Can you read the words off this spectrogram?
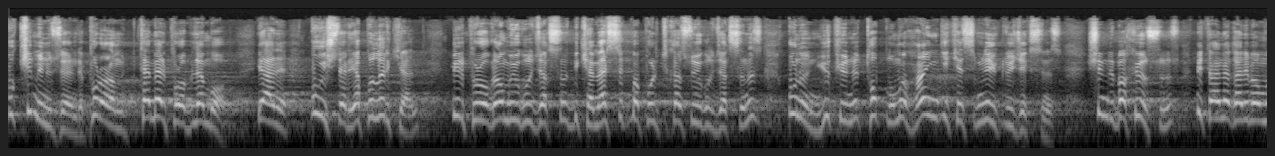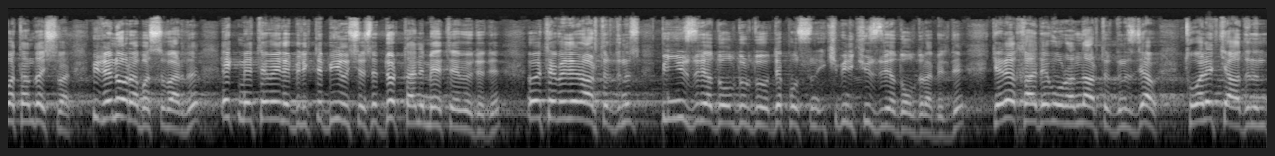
Bu kimin üzerinde? Programın temel problem o. Yani bu işler yapılırken bir program uygulayacaksınız, bir kemer sıkma politikası uygulayacaksınız. Bunun yükünü toplumun hangi kesimine yükleyeceksiniz? Şimdi bakıyorsunuz bir tane gariban vatandaş var. Bir Renault arabası vardı. Ek MTV ile birlikte bir yıl içerisinde dört tane MTV ödedi. ÖTV'leri artırdınız. 1100 liraya doldurduğu deposunu 2200 liraya doldurabildi. Genel KDV oranını artırdınız. Ya tuvalet kağıdının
